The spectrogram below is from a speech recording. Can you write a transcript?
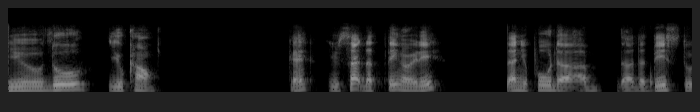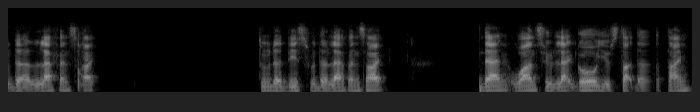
you do, you count. Okay, you set the thing already. Then you pull the, the, the disc to the left hand side. To the disc to the left hand side. Then once you let go, you start the time.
